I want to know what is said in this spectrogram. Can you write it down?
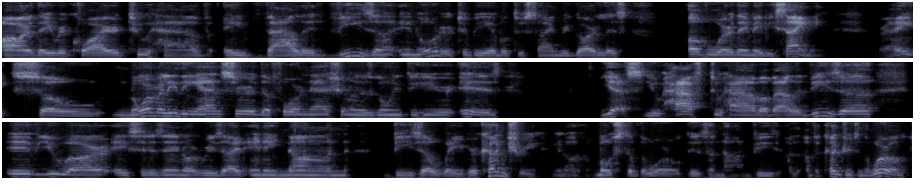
Are they required to have a valid visa in order to be able to sign, regardless of where they may be signing? Right. So, normally, the answer the foreign national is going to hear is yes, you have to have a valid visa if you are a citizen or reside in a non visa waiver country. You know, most of the world is a non visa of the countries in the world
